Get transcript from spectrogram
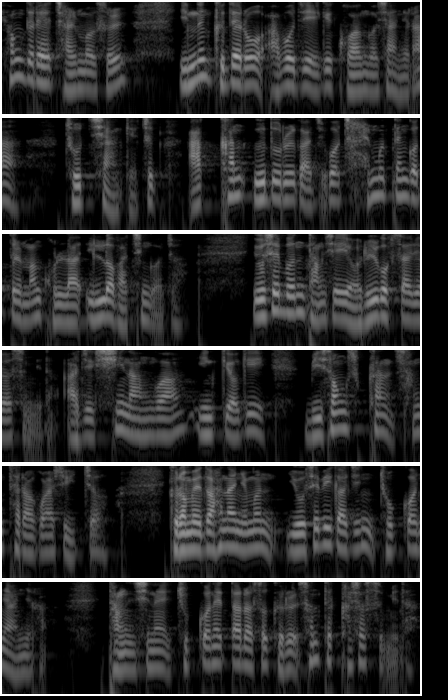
형들의 잘못을 있는 그대로 아버지에게 고한 것이 아니라 좋지 않게 즉 악한 의도를 가지고 잘못된 것들만 골라 일러 바친 거죠. 요셉은 당시에 17살이었습니다. 아직 신앙과 인격이 미성숙한 상태라고 할 수 있죠. 그럼에도 하나님은 요셉이 가진 조건이 아니라 당신의 주권에 따라서 그를 선택하셨습니다.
